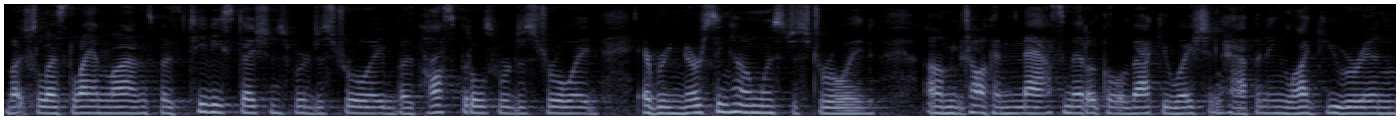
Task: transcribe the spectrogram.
much less landlines. Both TV stations were destroyed, both hospitals were destroyed, every nursing home was destroyed. Um, you're talking mass medical evacuation happening like you were in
